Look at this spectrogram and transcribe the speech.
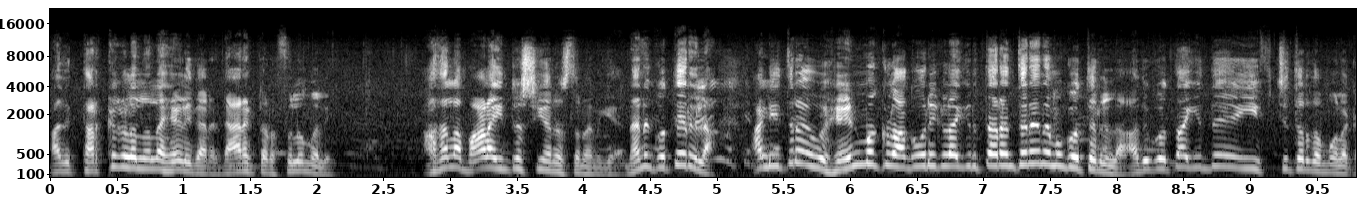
ಅದಕ್ಕೆ ತರ್ಕಗಳನ್ನೆಲ್ಲ ಹೇಳಿದ್ದಾರೆ ಡೈರೆಕ್ಟರ್ ಫಿಲ್ಮಲ್ಲಿ ಅದೆಲ್ಲ ಭಾಳ ಇಂಟ್ರೆಸ್ಟಿಂಗ್ ಅನ್ನಿಸ್ತು ನನಗೆ. ನನಗೆ ಗೊತ್ತಿರಲಿಲ್ಲ. ಆ್ಯಂಡ್ ಥರ ಹೆಣ್ಮಕ್ಳು ಅಗೋರಿಗಳಾಗಿರ್ತಾರೆ ಅಂತಲೇ ನಮಗೆ ಗೊತ್ತಿರಲಿಲ್ಲ. ಅದು ಗೊತ್ತಾಗಿದ್ದೇ ಈ ಚಿತ್ರದ ಮೂಲಕ.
